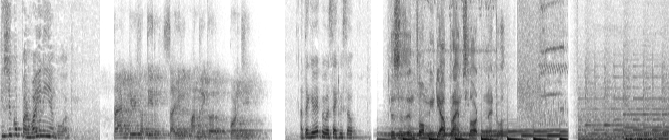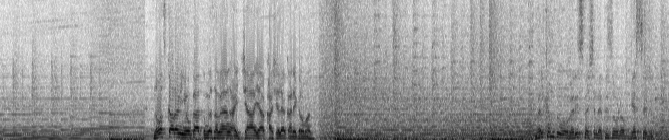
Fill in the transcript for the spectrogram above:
किसी को परवाही नहीं है गोवा की। प्रायम टीव्ही खातीर साहिल मांद्रेकर पणजी आता घेऊया एक व्यावसायिक विसव This is Info Media Prime Slot Network. नमस्कार आणि येवकार तुमकां सगळ्यांक आयच्या ह्या खाशेल्या कार्यक्रमात Welcome to a very special episode of Guest Edit.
